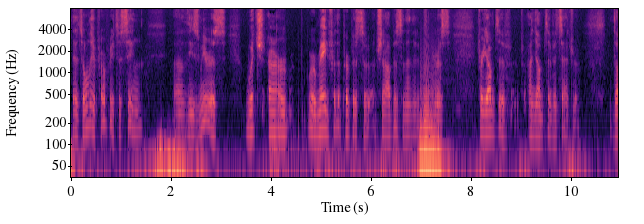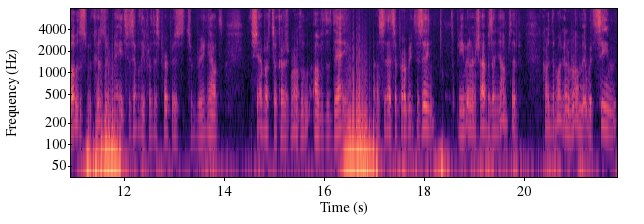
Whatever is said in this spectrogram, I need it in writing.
that it's only appropriate to sing uh, these mirrors, which are were made for the purpose of, of Shabbos, and then the, the mirrors for Yom Tov, on Yom Tov, etc. Those, because they're made specifically for this purpose, to bring out the Shabbat to Kadosh Baruch Hu of the day, uh, so that's appropriate to sing. But even on Shabbos and Yom Tov, according to Magen Avram, it would seem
